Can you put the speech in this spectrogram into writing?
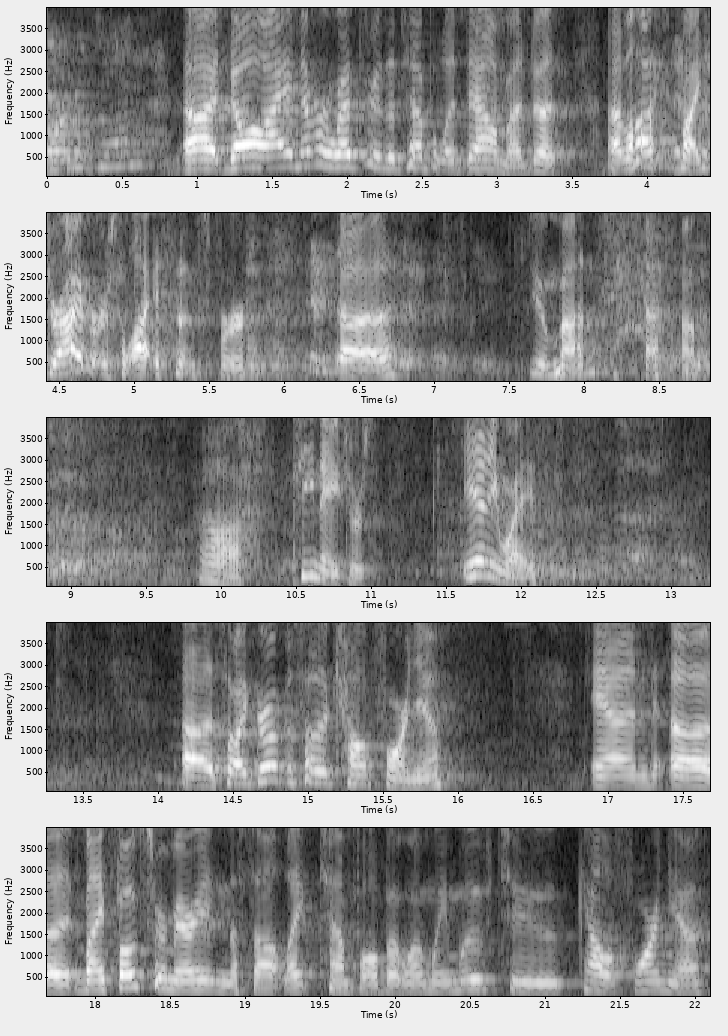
Garments on? Uh, no, I never went through the temple endowment, but I lost my driver's license for uh, a few months. uh, teenagers. Anyways, uh, so I grew up in Southern California, and uh, my folks were married in the Salt Lake Temple, but when we moved to California,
